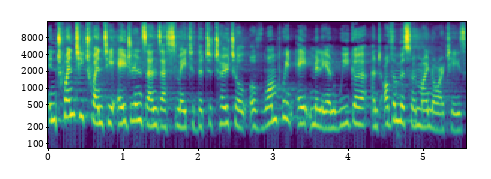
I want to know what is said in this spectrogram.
In 2020, Adrian Zenz estimated that a total of 1.8 million Uyghur and other Muslim minorities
